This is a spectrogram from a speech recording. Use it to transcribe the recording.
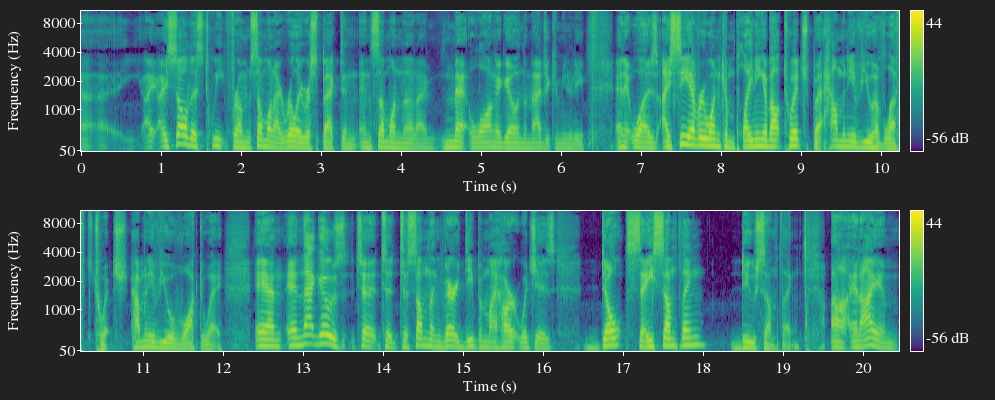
uh, I, I, saw this tweet from someone I really respect and, and someone that I met long ago in the Magic community, and it was I see everyone complaining about Twitch, but how many of you have left Twitch? How many of you have walked away? And and that goes to to, to something very deep in my heart, which is don't say something, do something. Uh, and I am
